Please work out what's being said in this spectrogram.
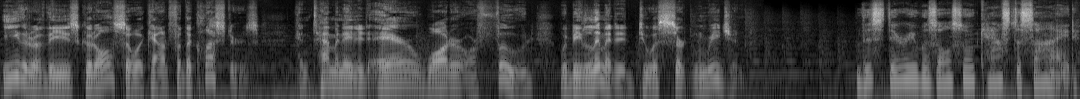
Either of these could also account for the clusters. Contaminated air, water, or food would be limited to a certain region. This theory was also cast aside.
